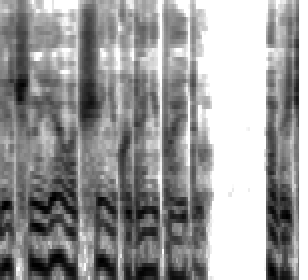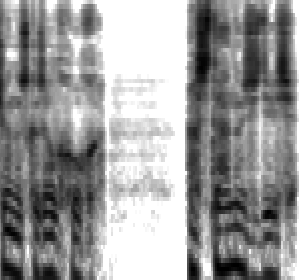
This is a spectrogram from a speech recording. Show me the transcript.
«Лично я вообще никуда не пойду», — обреченно сказал Хоха. «Останусь здесь.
